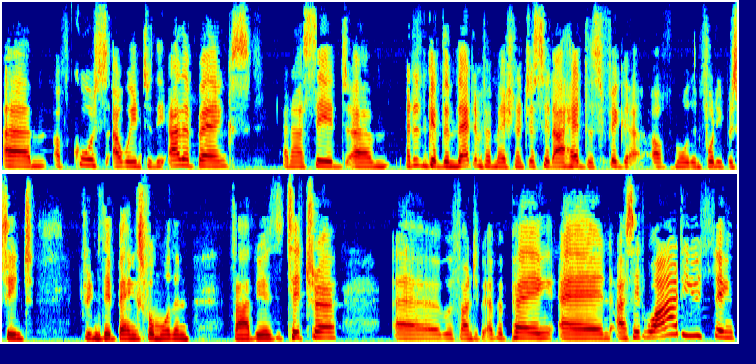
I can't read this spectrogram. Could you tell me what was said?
Um, of course, I went to the other banks and I said, um, I didn't give them that information. I just said I had this figure of more than 40% during their banks for more than five years, etc. Uh, were found to be overpaying. And I said, why do you think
